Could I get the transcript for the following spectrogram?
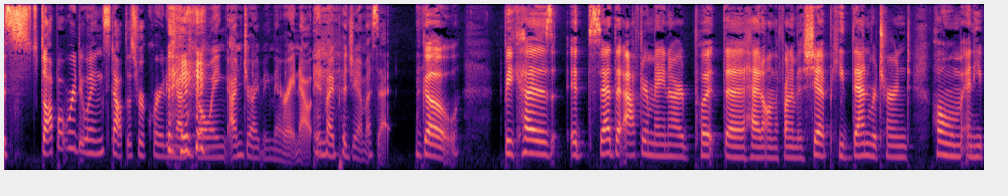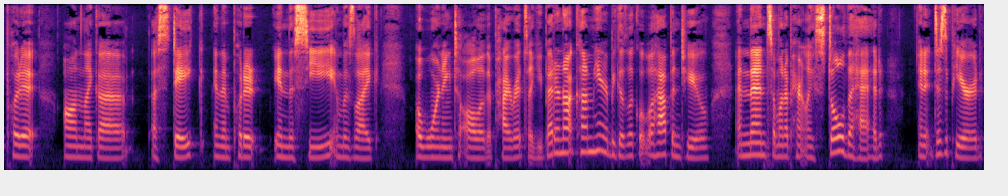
Stop what we're doing. Stop this recording. I'm going. I'm driving there right now in my pajama set. go because it said that after Maynard put the head on the front of his ship, he then returned home and he put it on like a a stake and then put it in the sea and was like a warning to all other pirates like you better not come here because look what will happen to you. And then someone apparently stole the head and it disappeared,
